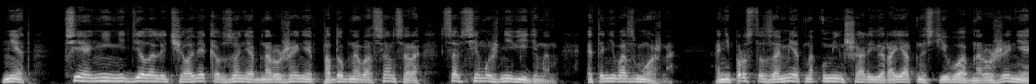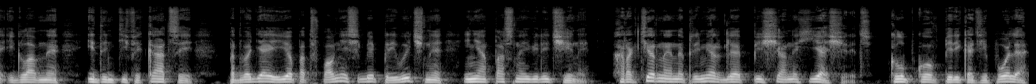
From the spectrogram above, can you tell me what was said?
Нет, все они не делали человека в зоне обнаружения подобного сенсора совсем уж невидимым. Это невозможно. Они просто заметно уменьшали вероятность его обнаружения и, главное, идентификации, подводя ее под вполне себе привычные и неопасные величины, характерные, например, для песчаных ящериц, клубков перекати поля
